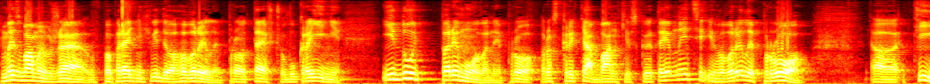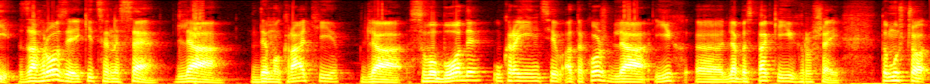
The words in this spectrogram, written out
Ми з вами вже в попередніх відео говорили про те, що в Україні йдуть перемовини про розкриття банківської таємниці, і говорили про е, ті загрози, які це несе для демократії, для свободи українців, а також для їх е, для безпеки їх грошей. Тому що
